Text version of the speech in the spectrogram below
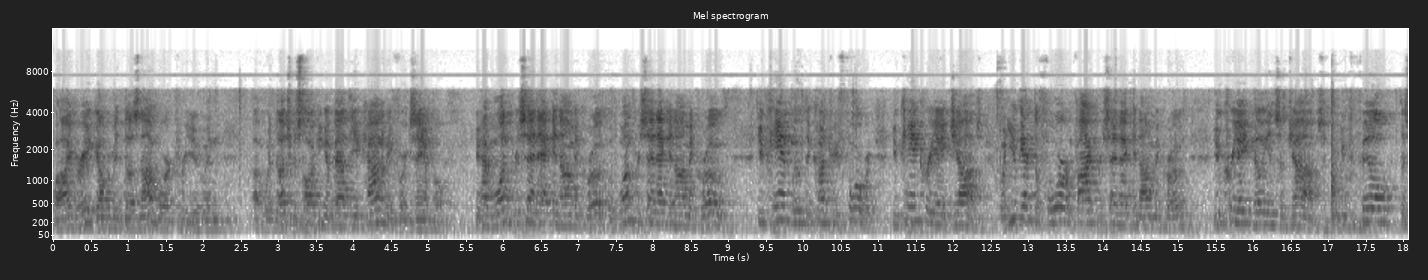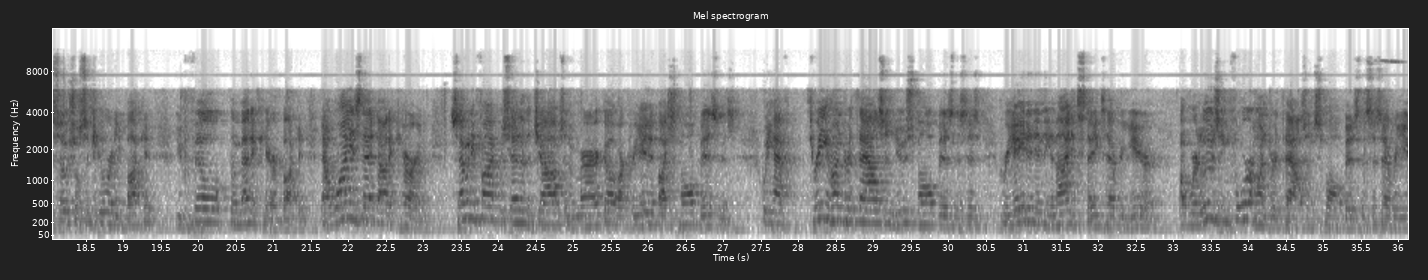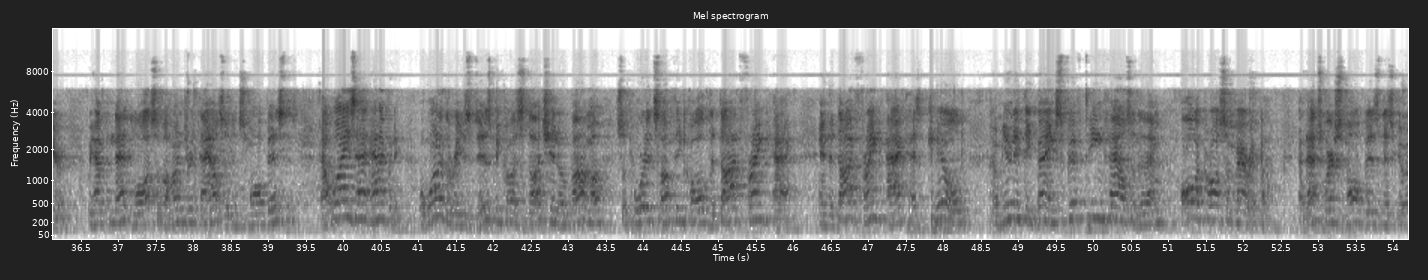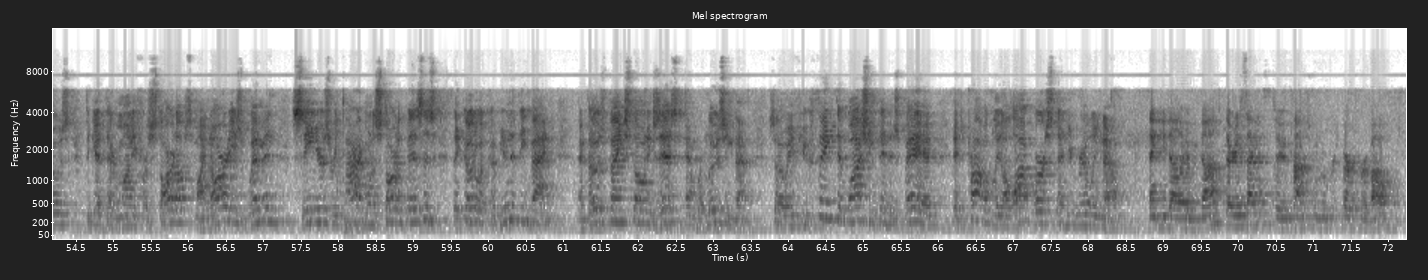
Well, I agree, government does not work for you, and uh, what Dutch was talking about the economy, for example. You have 1% economic growth. With 1% economic growth, you can't move the country forward. You can't create jobs. When you get to 4 or 5% economic growth, you create millions of jobs. You fill the Social Security bucket. You fill the Medicare bucket. Now, why is that not occurring? 75% of the jobs in America are created by small business. We have 300,000 new small businesses created in the United States every year. But we're losing 400,000 small businesses every year. We have a net loss of 100,000 in small business. Now, why is that happening? Well, one of the reasons is because Dutch and Obama supported something called the Dodd-Frank Act. And the Dodd-Frank Act has killed community banks, 15,000 of them, all across America. And that's where small business goes to get their money for startups, minorities, women, seniors, retired, want to start a business. They go to a community bank. And those banks don't exist, and we're losing them. So if you think that Washington is bad, it's probably a lot worse than you really know. Thank you, Delegate McDonough. 30 seconds to Congressman Ruppersberger for rebuttal.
